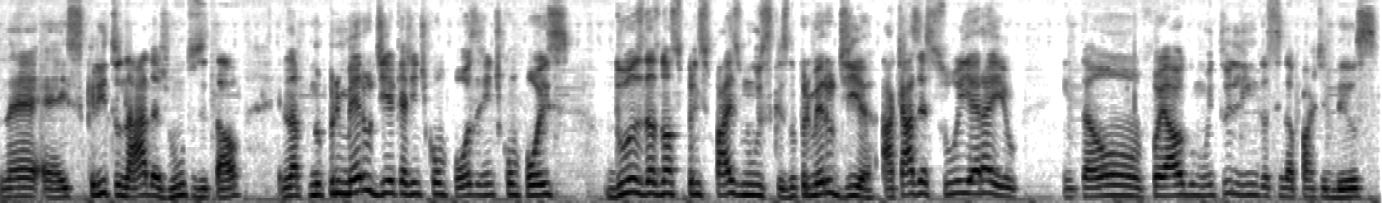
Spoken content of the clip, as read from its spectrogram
né, é, escrito nada juntos e tal. Na, no primeiro dia que a gente compôs, a gente compôs duas das nossas principais músicas. No primeiro dia, A Casa é Sua e Era Eu. Então foi algo muito lindo assim da parte de Deus.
